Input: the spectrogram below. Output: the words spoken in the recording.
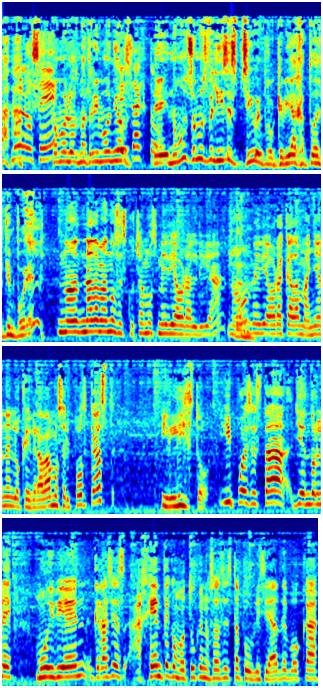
no lo sé. Como los matrimonios. Exacto. de, no, somos felices, sí, güey, porque viaja todo el tiempo él. No, nada más nos escuchamos media hora al día, ¿no? Claro. Media hora cada mañana en lo que grabamos el podcast y listo. Y pues está yéndole muy bien, gracias a gente como tú que nos hace esta publicidad de boca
